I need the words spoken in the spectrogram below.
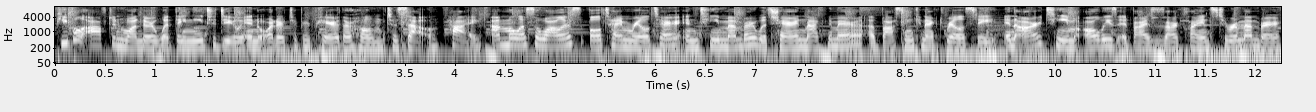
People often wonder what they need to do in order to prepare their home to sell. Hi, I'm Melissa Wallace, full time realtor and team member with Sharon McNamara of Boston Connect Real Estate. And our team always advises our clients to remember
